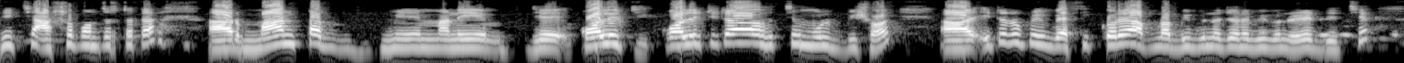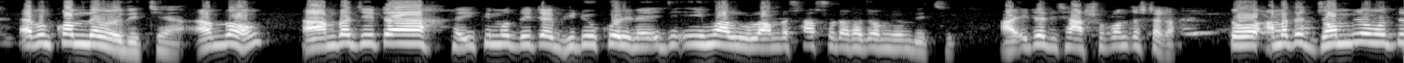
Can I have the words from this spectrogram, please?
দিচ্ছি আটশো পঞ্চাশ টাকা। আর মানটা মানে যে কোয়ালিটি কোয়ালিটিটা হচ্ছে মূল বিষয়। আর এটার উপরে বেসিক করে আপনার বিভিন্ন জনের বিভিন্ন রেট দিচ্ছে এবং কম দামেও দিচ্ছে। এবং আমরা যেটা ইতিমধ্যে এটা ভিডিও করি না এই যে এই মালগুলো আমরা সাতশো টাকা জমজম দিচ্ছি। আর এটা দিচ্ছে আটশো পঞ্চাশ টাকা। তো আমাদের জমজমের মধ্যে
